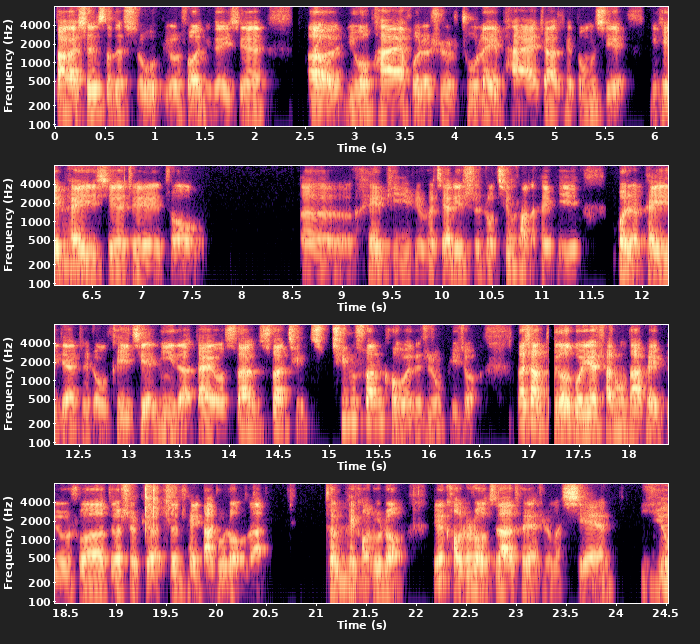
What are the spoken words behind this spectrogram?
大概深色的食物，比如说你的一些。呃，牛排或者是猪肋排这样一些东西，你可以配一些这种，呃，黑啤，比如说健力士这种清爽的黑啤，或者配一点这种可以解腻的、带有酸酸清清酸口味的这种啤酒。那像德国一些传统搭配，比如说德式皮尔森配大猪肘子，特配烤猪肘，因为烤猪肘最大的特点是什么？咸、油、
